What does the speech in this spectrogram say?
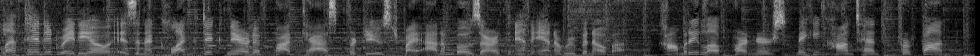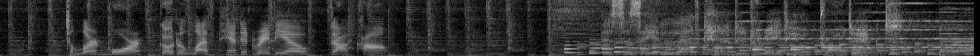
Left Handed Radio is an eclectic narrative podcast produced by Adam Bozarth and Anna Rubinova, comedy love partners making content for fun. To learn more, go to lefthandedradio.com. This is a left handed radio product.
